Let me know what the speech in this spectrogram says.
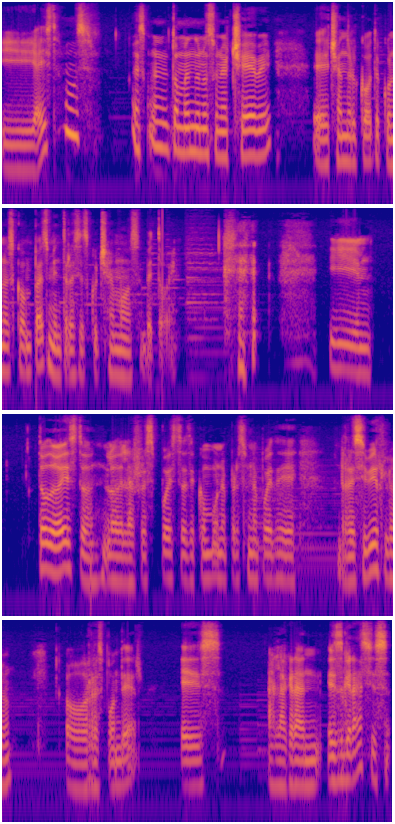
Y ahí estamos, tomándonos una cheve, eh, echando el coto con los compas mientras escuchamos Beethoven. y todo esto, lo de las respuestas, de cómo una persona puede recibirlo, o responder es a la gran es gracias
